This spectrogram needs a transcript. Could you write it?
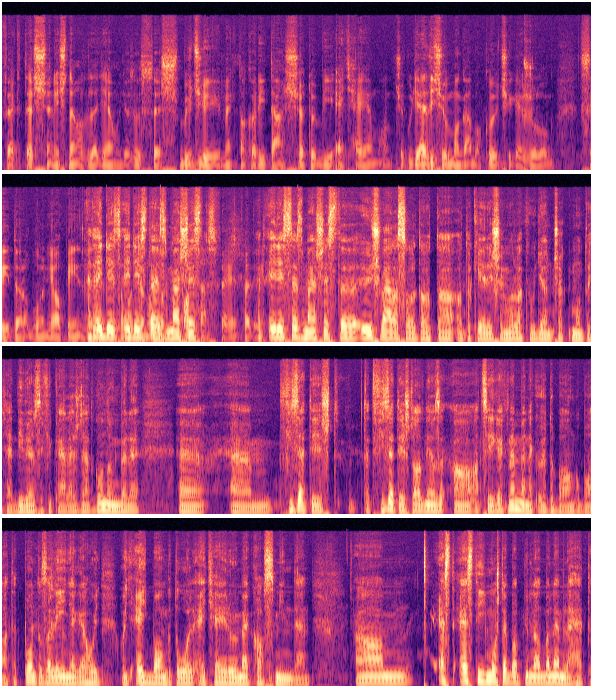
fektessen, és ne az legyen, hogy az összes büdzsé, megtakarítás, stb. egy helyen van. Csak ugye ez is önmagában költséges dolog szétdarabolni a pénzt. Hát egyrészt, egyrészt ez, másrészt, hát egyrészt ez, másrészt ő is válaszolta ott a, ott a kérdésen, valaki ugyancsak mondta, hogy hát diversifikálás, de hát gondoljunk bele, fizetést, tehát fizetést adni az, a, a cégek nem mennek öt bankba. Tehát pont az a lényege, hogy, hogy egy banktól, egy helyről megkapsz mindent. Um, ezt, ezt így most ebben a pillanatban nem lehet,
